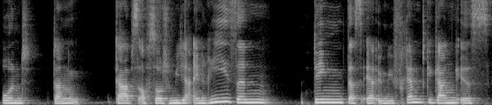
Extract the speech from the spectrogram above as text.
Und dann gab es auf Social Media ein riesen Ding, dass er irgendwie fremd gegangen ist.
